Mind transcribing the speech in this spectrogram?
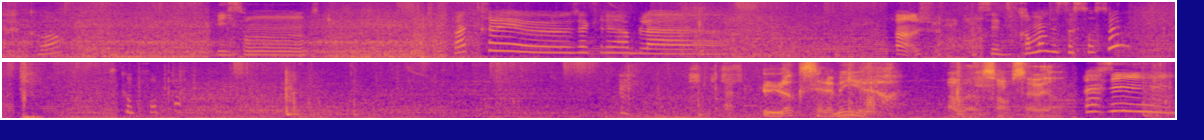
D'accord. Ils sont... ils sont pas très euh, agréables à... Enfin, je- c'est vraiment des ascenseurs? Je comprends pas. Locke, c'est la meilleure. Ah bah ça on le savait. hein. Merci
